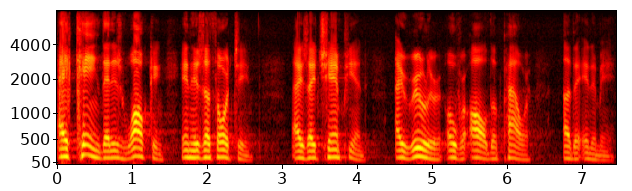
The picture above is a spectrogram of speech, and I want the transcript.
a king that is walking in his authority as a champion, a ruler over all the power of the enemy.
